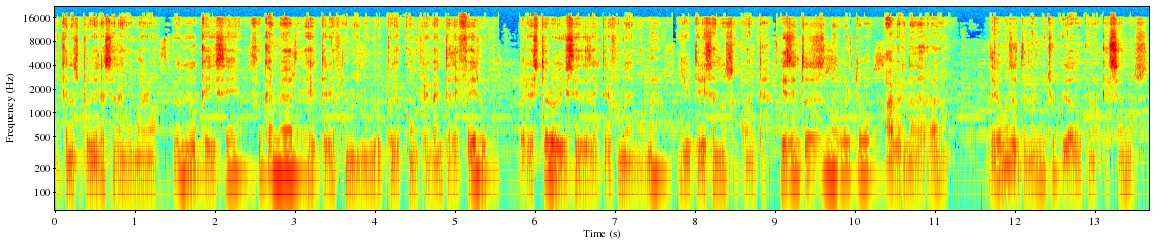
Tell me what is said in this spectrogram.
y que nos pudiera hacer algo malo. Lo único que hice fue cambiar el teléfono en un grupo de compra y venta de Facebook. Pero esto lo hice desde el teléfono de mi mamá y utilizando su cuenta. Desde entonces no he vuelto a ver nada raro. Debemos de tener mucho cuidado con lo que hacemos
